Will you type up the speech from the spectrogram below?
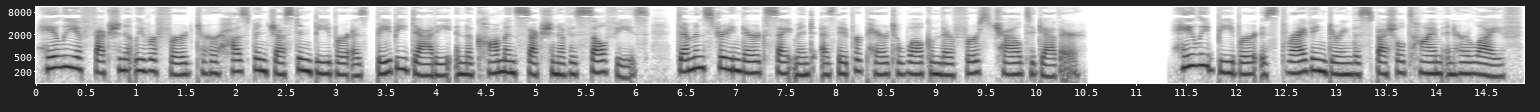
Hailey affectionately referred to her husband Justin Bieber as baby daddy in the comments section of his selfies, demonstrating their excitement as they prepare to welcome their first child together. Hailey Bieber is thriving during this special time in her life,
